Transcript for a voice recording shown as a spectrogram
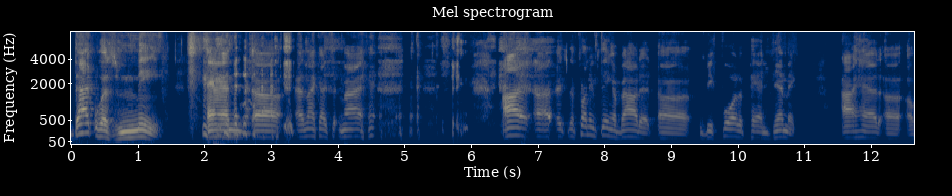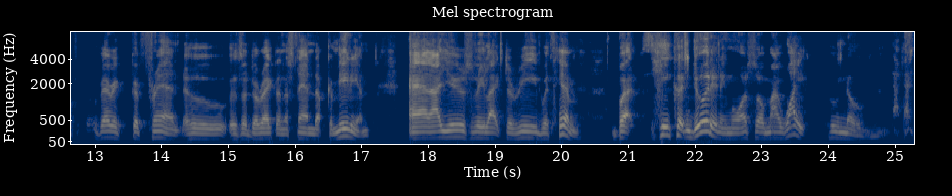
That was me. and uh and like I said, my I uh the funny thing about it, uh before the pandemic, I had a, a very good friend who is a director and a stand-up comedian, and I usually like to read with him, but he couldn't do it anymore. So my wife, who knows nothing,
